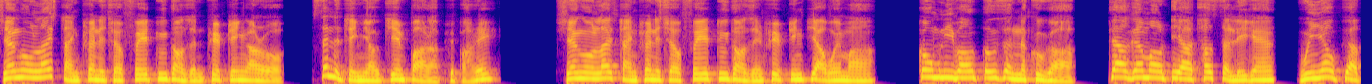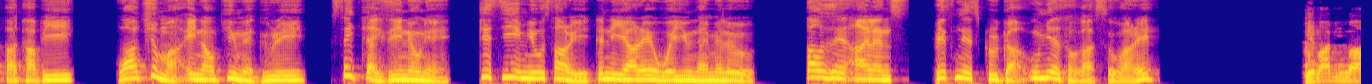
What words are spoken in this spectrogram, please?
ရန်ကုန် Lifestyle Furniture Fair 2015ကတော့12ကြိမ်မြောက်ကျင်းပတာဖြစ်ပါတယ်။ရန်ကုန် Lifestyle Furniture Fair 2015ပြပွဲမှာကုမ္ပဏီပေါင်း32ခုကပြကန်းပေါင်း164ခန်းဝင်ရောက်ပြသထားပြီးဝါချွတ်မှာအိမ်အောင်ပြုမဲ့သူတွေ စိတ်ကြိုက်စည်းနှုံးနဲ့ပစ္စည်းအမျိုးအစားတွေတနေရာထဲဝယ်ယူနိုင်မယ်လို့ Thousand Islands Business Group ကဦးမြတ်စောကဆိုပါတယ်မြန်မာပြည်မှာ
